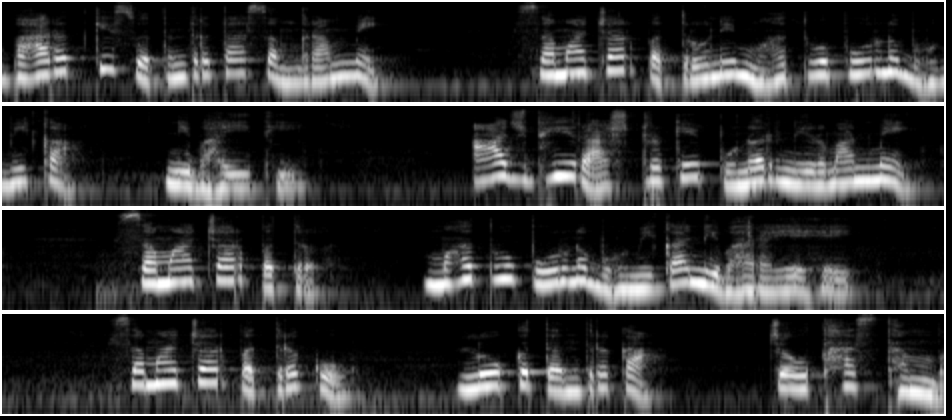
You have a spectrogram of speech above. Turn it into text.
भारत के स्वतंत्रता संग्राम में समाचार पत्रों ने महत्वपूर्ण भूमिका निभाई थी। आज भी राष्ट्र के पुनर्निर्माण में समाचार पत्र महत्वपूर्ण भूमिका निभा रहे हैं। समाचार पत्र को लोकतंत्र का चौथा स्तंभ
